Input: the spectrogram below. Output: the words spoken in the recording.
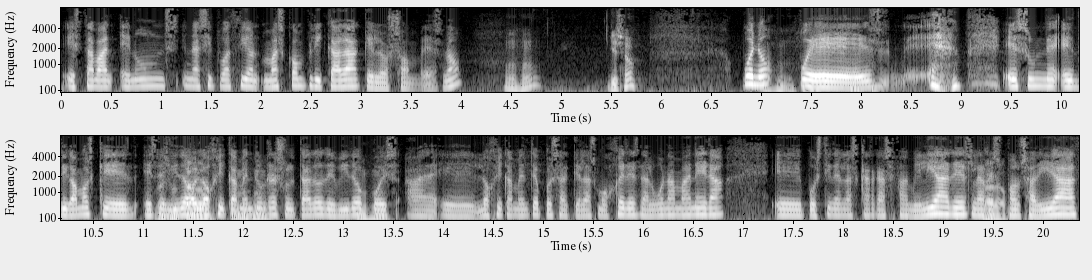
estaban en una situación más complicada que los hombres, ¿no? ¿Y eso? Bueno, pues es un, eh, digamos que es debido lógicamente un resultado debido pues a, eh, lógicamente pues a que las mujeres de alguna manera eh, pues tienen las cargas familiares, la responsabilidad.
